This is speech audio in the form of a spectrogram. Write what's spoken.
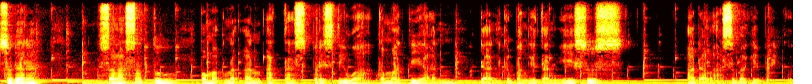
Saudara, salah satu pemaknaan atas peristiwa kematian dan kebangkitan Yesus adalah sebagai berikut.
